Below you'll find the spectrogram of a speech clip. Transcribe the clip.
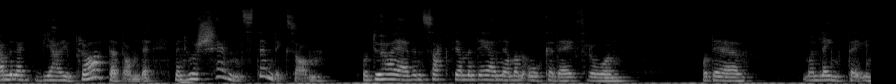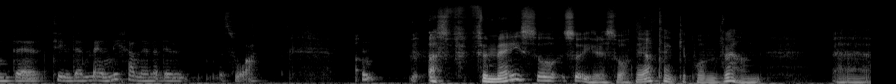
Jag menar, vi har ju pratat om det. Men hur känns den liksom? Och du har även sagt ja, men det är när man åker därifrån och det är, man längtar inte till den människan eller det, så. Alltså, för mig så, så är det så att när jag tänker på en vän eh,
